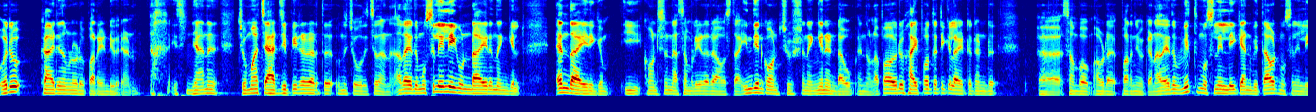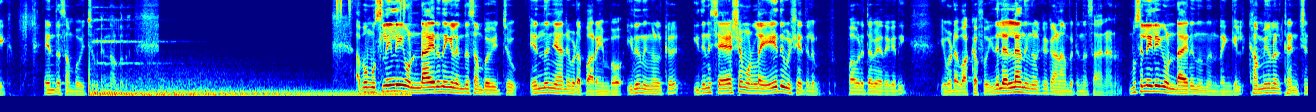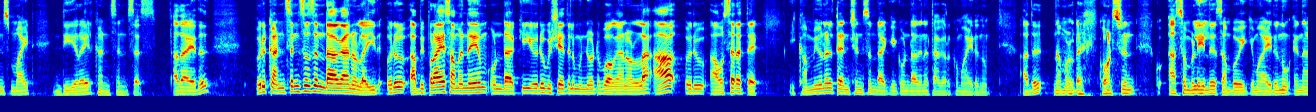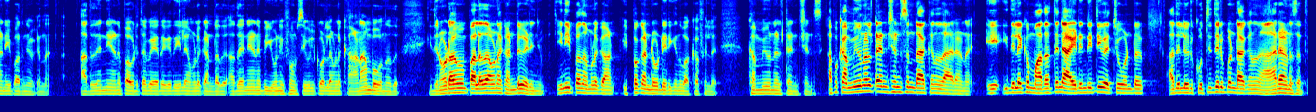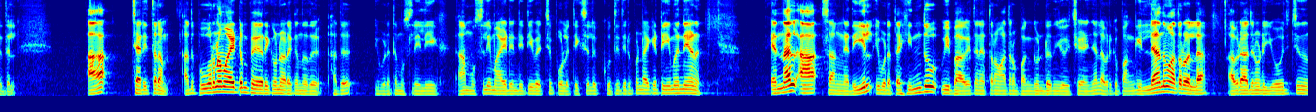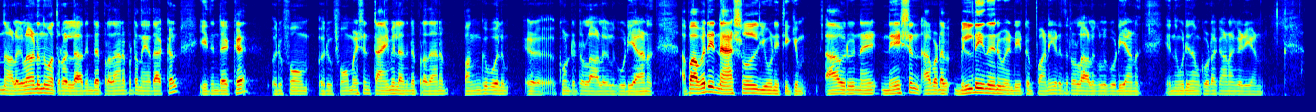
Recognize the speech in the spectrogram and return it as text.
ഒരു കാര്യം നമ്മളോട് പറയേണ്ടി വരികയാണ് ഇത് ഞാൻ ചുമ്മാ ചാറ്റ് ജി പിയുടെ അടുത്ത് ഒന്ന് ചോദിച്ചതാണ്. അതായത് മുസ്ലിം ലീഗ് ഉണ്ടായിരുന്നെങ്കിൽ എന്തായിരിക്കും ഈ കോൺസ്റ്റിറ്റ്യൂന്റ് അസംബ്ലിയുടെ ഒരു അവസ്ഥ? ഇന്ത്യൻ കോൺസ്റ്റിറ്റ്യൂഷൻ എങ്ങനെ ഉണ്ടാവും എന്നുള്ളത് അപ്പോൾ ഒരു ഹൈപ്പോത്തറ്റിക്കലായിട്ട് രണ്ട് സംഭവം അവിടെ പറഞ്ഞു വെക്കുകയാണ് അതായത് with Muslim League and without Muslim League എന്ത് സംഭവിച്ചു എന്നുള്ളത്. അപ്പോൾ മുസ്ലിം ലീഗ് ഉണ്ടായിരുന്നെങ്കിൽ എന്ത് സംഭവിച്ചു എന്ന് ഞാൻ ഇവിടെ പറയുമ്പോൾ ഇത് നിങ്ങൾക്ക് ഇതിന് ശേഷമുള്ള ഏത് വിഷയത്തിലും പൗരത്വ ഭേദഗതി ഇവിടെ വഖഫ് ഇതിലെല്ലാം നിങ്ങൾക്ക് കാണാൻ പറ്റുന്ന സാധനമാണ്. Muslim League ഉണ്ടായിരുന്നെന്നുണ്ടെങ്കിൽ communal tensions might derail consensus അതായത് ഒരു കൺസെൻസസ് ഉണ്ടാകാനുള്ള ഇത് ഒരു അഭിപ്രായ സമന്വയം ഉണ്ടാക്കി ഒരു വിഷയത്തിൽ മുന്നോട്ട് പോകാനുള്ള ആ ഒരു അവസരത്തെ ഈ കമ്മ്യൂണൽ ടെൻഷൻസ് ഉണ്ടാക്കിക്കൊണ്ട് അതിനെ തകർക്കുമായിരുന്നു. അത് നമ്മളുടെ കോൺസ്റ്റിറ്റ്യൂൺ അസംബ്ലിയിൽ സംഭവിക്കുമായിരുന്നു എന്നാണ് ഈ പറഞ്ഞു വെക്കുന്നത് അത് തന്നെയാണ് പൗരത്വ ഭേദഗതിയിൽ നമ്മൾ കണ്ടത്. അത് തന്നെയാണ് ഇപ്പോൾ യൂണിഫോം സിവിൽ കോഡിൽ നമ്മൾ കാണാൻ പോകുന്നത്. ഇതിനോടകം പലതവണ കണ്ടു കഴിഞ്ഞു. ഇനിയിപ്പോൾ നമ്മൾ കാ ഇപ്പോൾ കണ്ടുകൊണ്ടിരിക്കുന്ന വക്കഫിൽ കമ്മ്യൂണൽ ടെൻഷൻസ് അപ്പോൾ കമ്മ്യൂണൽ ടെൻഷൻസ് ഉണ്ടാക്കുന്നത് ആരാണ്? ഇതിലേക്ക് മതത്തിന്റെ ഐഡന്റിറ്റി വെച്ചുകൊണ്ട് അതിലൊരു കുത്തിത്തിരിപ്പ് ഉണ്ടാക്കുന്നത് ആരാണ് സത്യത്തിൽ? ആ ചരിത്രം അത് പൂർണമായിട്ടും പേറിക്കൊണ്ട് നടക്കുന്നത് അത് ഇവിടുത്തെ മുസ്ലിം ലീഗ് ആ മുസ്ലിം ഐഡന്റിറ്റി വെച്ച് പൊളിറ്റിക്സിൽ കുത്തിത്തിരിപ്പുണ്ടാക്കിയ ടീം തന്നെയാണ്. എന്നാൽ ആ സംഗതിയിൽ ഇവിടുത്തെ ഹിന്ദു വിഭാഗത്തിന് എത്രമാത്രം പങ്കുണ്ടെന്ന് ചോദിച്ചു കഴിഞ്ഞാൽ അവർക്ക് പങ്കില്ല എന്ന് മാത്രമല്ല അവർ അതിനോട് യോജിച്ച് നിന്ന ആളുകളാണെന്ന് മാത്രമല്ല അതിന്റെ പ്രധാനപ്പെട്ട നേതാക്കൾ ഇതിന്റെയൊക്കെ ഒരു ഫോം ഒരു ഫോമേഷൻ ടൈമിൽ അതിന്റെ പ്രധാന പങ്ക് പോലും കൊണ്ടിട്ടുള്ള ആളുകൾ കൂടിയാണ്. അപ്പോൾ അവർ നാഷണൽ യൂണിറ്റിക്കും ആ ഒരു നേഷൻ അവിടെ ബിൽഡ് ചെയ്യുന്നതിന് വേണ്ടിയിട്ടും പണിയെടുത്തിട്ടുള്ള ആളുകൾ കൂടിയാണ് എന്നുകൂടി നമുക്കിവിടെ കാണാൻ കഴിയാണ്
